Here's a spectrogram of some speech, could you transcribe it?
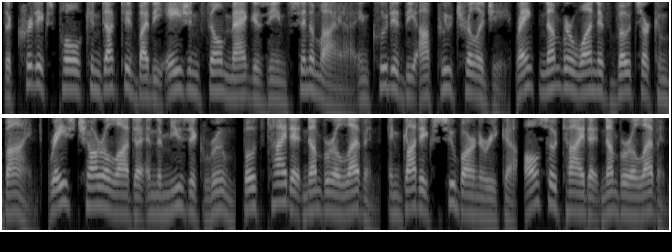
the critics poll conducted by the Asian film magazine Cinemaya included the Apu trilogy ranked number 1 if votes are combined, Ray's Charulata and The Music Room both tied at number 11, and Ghatak's Subarnarekha also tied at number 11.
